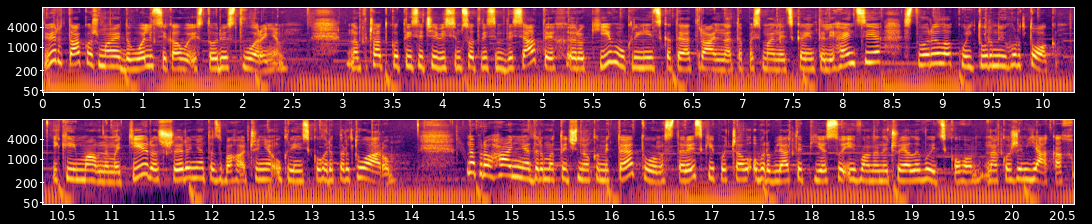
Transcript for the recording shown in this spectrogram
Твір також має доволі цікаву історію створення. На початку 1880-х років українська театральна та письменницька інтелігенція створила культурний гурток, який мав на меті розширення та збагачення українського репертуару. На прохання драматичного комітету Старицький почав обробляти п'єсу Івана Нечуя Левицького на кожем'яках.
